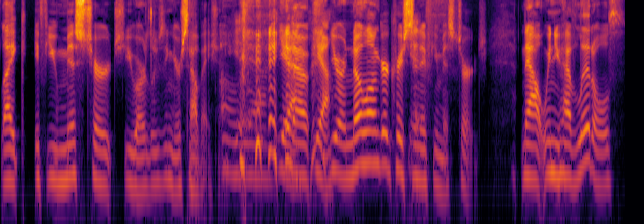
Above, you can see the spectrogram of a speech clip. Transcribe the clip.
Like if you miss church, you are losing your salvation. Oh, yeah. you Yeah. know, yeah. you're no longer a Christian if you miss church. Now, when you have littles,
